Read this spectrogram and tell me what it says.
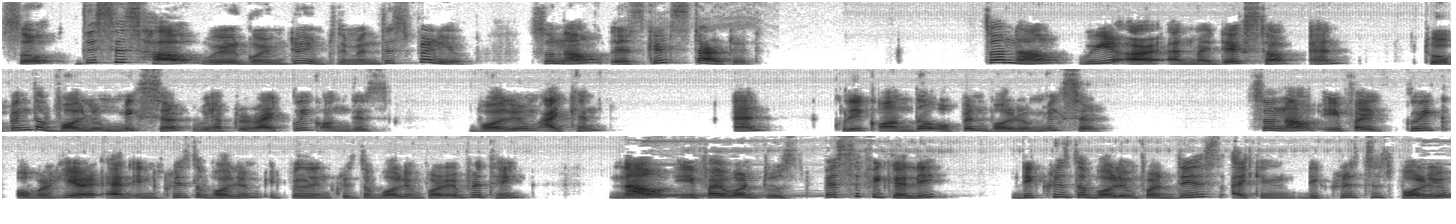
So this is how we are going to implement this video. So now let's get started. So now we are at my desktop and to open the volume mixer we have to right click on this volume icon and click on the open volume mixer. So now if I click over here and increase the volume it will increase the volume for everything. Now if I want to specifically decrease the volume for this I can decrease this volume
